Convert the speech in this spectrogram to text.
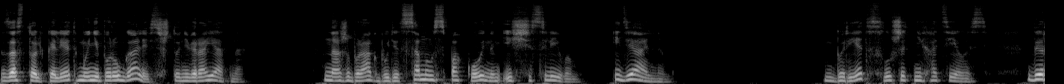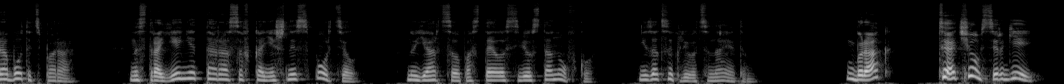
За столько лет мы не поругались, что невероятно. Наш брак будет самым спокойным и счастливым, идеальным». Бред слушать не хотелось, да и работать пора. Настроение Тарасов, конечно, испортил, но Ярцева поставила себе установку – не зацикливаться на этом. «Брак? Ты о чем, Сергей?»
